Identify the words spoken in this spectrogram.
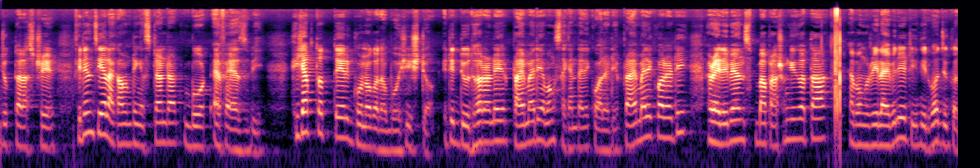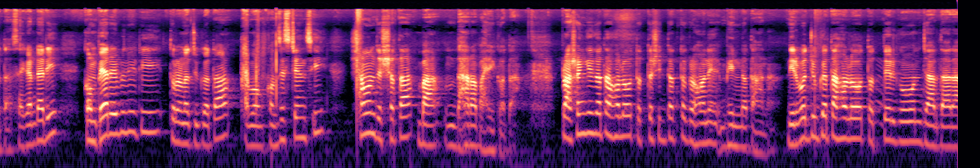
যুক্তরাষ্ট্রের financial accounting standard board FSB হিসাব তত্ত্বের গুণগত বৈশিষ্ট্য। এটি দু ধরনের প্রাইমারি এবং secondary quality primary quality relevance বা প্রাসঙ্গিকতা এবং রিলায়েবিলিটি নির্ভরযোগ্যতা। সেকেন্ডারি কম্পেয়ারেবিলিটি তুলনাযোগ্যতা এবং কনসিস্টেন্সি সামঞ্জস্যতা বা ধারাবাহিকতা। প্রাসঙ্গিকতা হলো তথ্য সিদ্ধান্ত গ্রহণে ভিন্নতা আনা। নির্ভরযোগ্যতা হলো তথ্যের গুণ যার দ্বারা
